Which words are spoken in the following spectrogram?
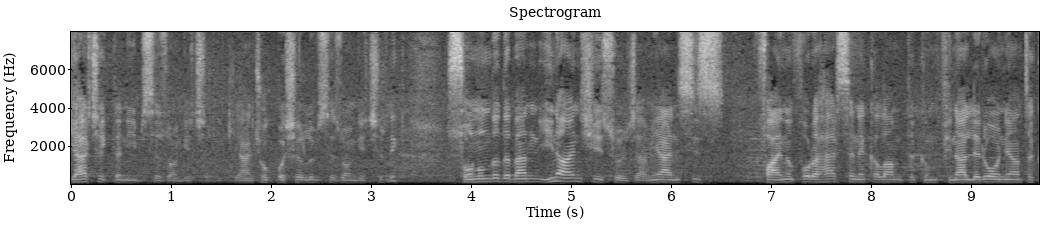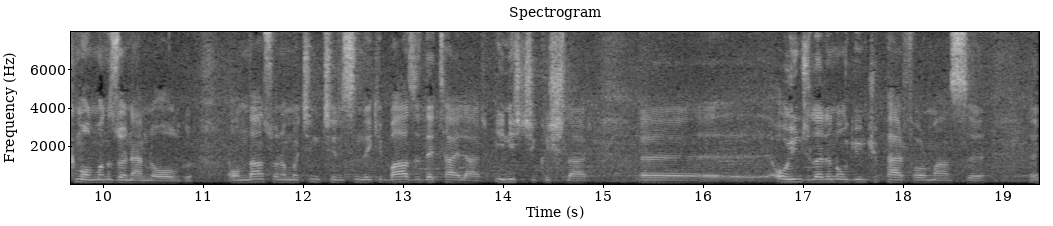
gerçekten iyi bir sezon geçirdik. Yani çok başarılı bir sezon geçirdik. Sonunda da ben yine aynı şeyi söyleyeceğim. Yani siz Final Four'a her sene kalan bir takım, finalleri oynayan takım olmanız önemli olgu. Ondan sonra maçın içerisindeki bazı detaylar, iniş çıkışlar, e, oyuncuların o günkü performansı, e,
